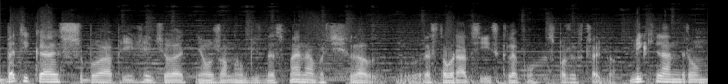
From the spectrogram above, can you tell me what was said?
Betty Cash była 50-letnią żoną biznesmena, właściciela restauracji i sklepu spożywczego. Vicky Landrum,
